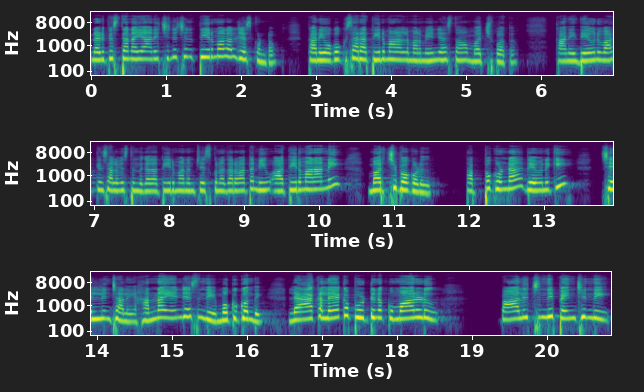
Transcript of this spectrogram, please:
నడిపిస్తానయ్యా అని చిన్న చిన్న తీర్మానాలు చేసుకుంటాం. కానీ ఒక్కొక్కసారి ఆ తీర్మానాలను మనం ఏం చేస్తాం? మర్చిపోతాం. కానీ దేవుని వాక్యం సెలవిస్తుంది కదా తీర్మానం చేసుకున్న తర్వాత నీవు ఆ తీర్మానాన్ని మర్చిపోకూడదు. తప్పకుండా దేవునికి చెల్లించాలి. హన్న ఏం చేసింది? మొక్కుకుంది. లేక లేక పుట్టిన కుమారుడు పాలిచ్చింది పెంచింది.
